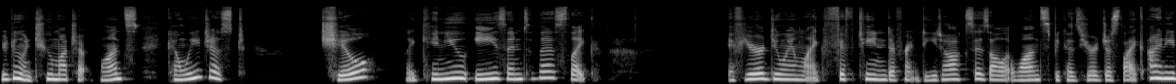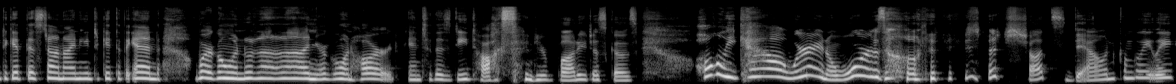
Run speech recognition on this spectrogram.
You're doing too much at once. Can we just chill? Like, can you ease into this? Like, if you're doing like 15 different detoxes all at once because you're just like, I need to get this done, I need to get to the end, we're going, and you're going hard into this detox, and your body just goes, Holy cow, we're in a war zone. and it just shuts down completely.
